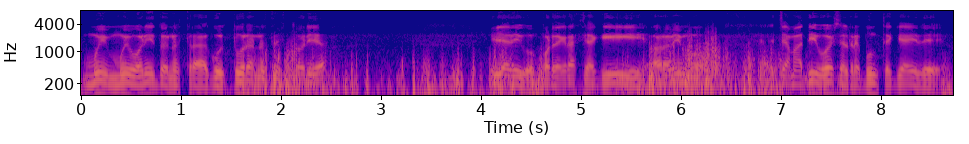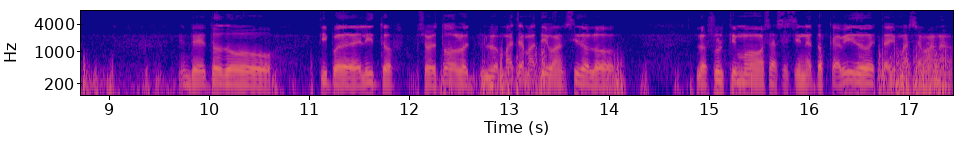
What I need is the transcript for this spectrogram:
Muy, muy bonito en nuestra cultura, en nuestra historia. Y ya digo, por desgracia aquí ahora mismo llamativo es el repunte que hay de, de todo tipo de delitos. Sobre todo los, los más llamativos han sido los, los últimos asesinatos que ha habido esta misma semana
